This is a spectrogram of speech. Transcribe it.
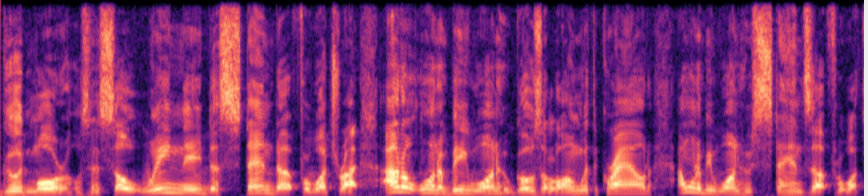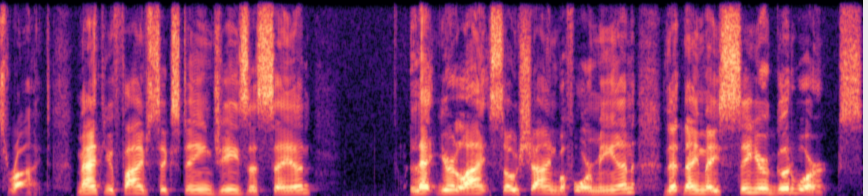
good morals. And so we need to stand up for what's right. I don't want to be one who goes along with the crowd. I want to be one who stands up for what's right. Matthew 5 16, Jesus said, Let your light so shine before men that they may see your good works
